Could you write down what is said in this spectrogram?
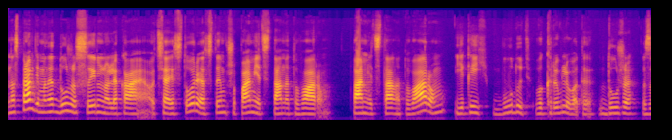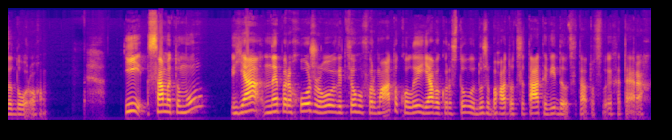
насправді мене дуже сильно лякає оця історія з тим, що пам'ять стане товаром. Пам'ять стане товаром, який будуть викривлювати дуже задорого. І саме тому я не переходжу від цього формату, коли я використовую дуже багато цитат і відеоцитат у своїх етерах.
